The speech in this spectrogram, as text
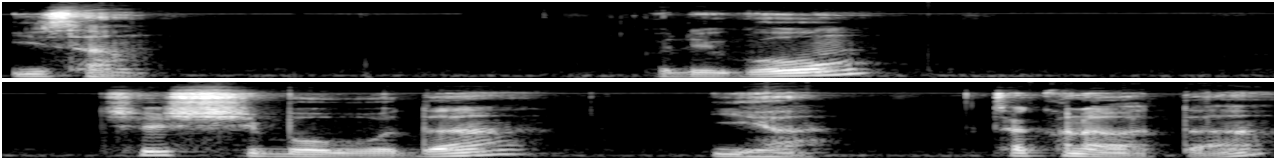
이상 그리고 75보다 이하 작거나 같다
